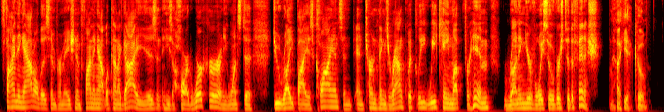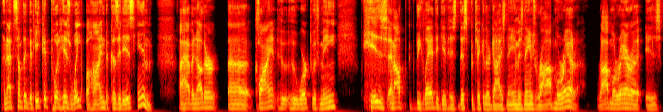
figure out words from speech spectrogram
finding out all this information and finding out what kind of guy he is, and he's a hard worker and he wants to do right by his clients and, and turn things around quickly, we came up for him running your voiceovers to the finish. Oh, yeah, cool. And that's something that he could put his weight behind because it is him. I have another uh, client who who worked with me. His and I'll be glad to give his this particular guy's name. His name's Rob Moreira. Rob Moreira is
